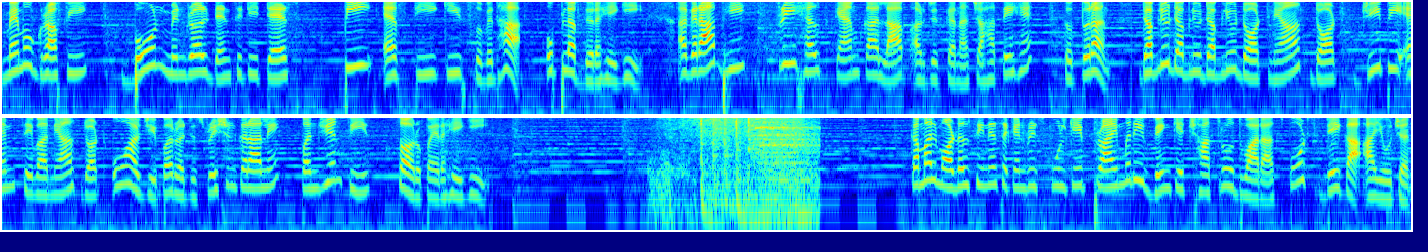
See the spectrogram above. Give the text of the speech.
mammography bone mineral density test PFT की सुविधा उपलब्ध रहेगी। अगर आप भी फ्री हेल्थ कैंप का लाभ अर्जित करना चाहते हैं तो तुरंत www.nyas.gpmsevanyas.org पर रजिस्ट्रेशन करा लें। पंजीयन फ़ीस सौ रूपए रहेगी। Kamal model senior secondary school के प्राइमरी विंग के छात्रों द्वारा स्पोर्ट्स डे का आयोजन,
